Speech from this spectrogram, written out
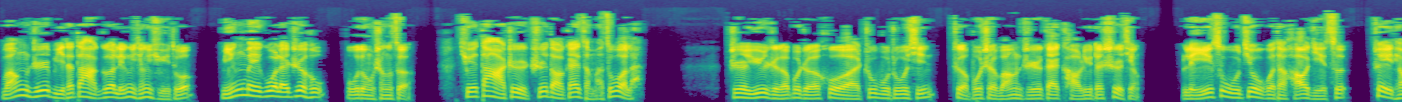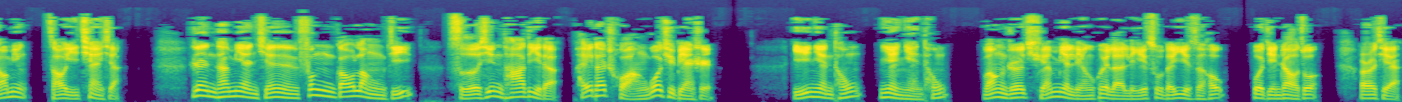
王直比他大哥灵醒许多，明白过来之后不动声色，却大致知道该怎么做了。至于惹不惹祸、诛不诛心，这不是王直该考虑的事情。李素救过他好几次，这条命早已欠下，任他面前风高浪急。死心塌地的陪他闯过去便是，一念通，念念通。王直全面领会了李素的意思后，不仅照做，而且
